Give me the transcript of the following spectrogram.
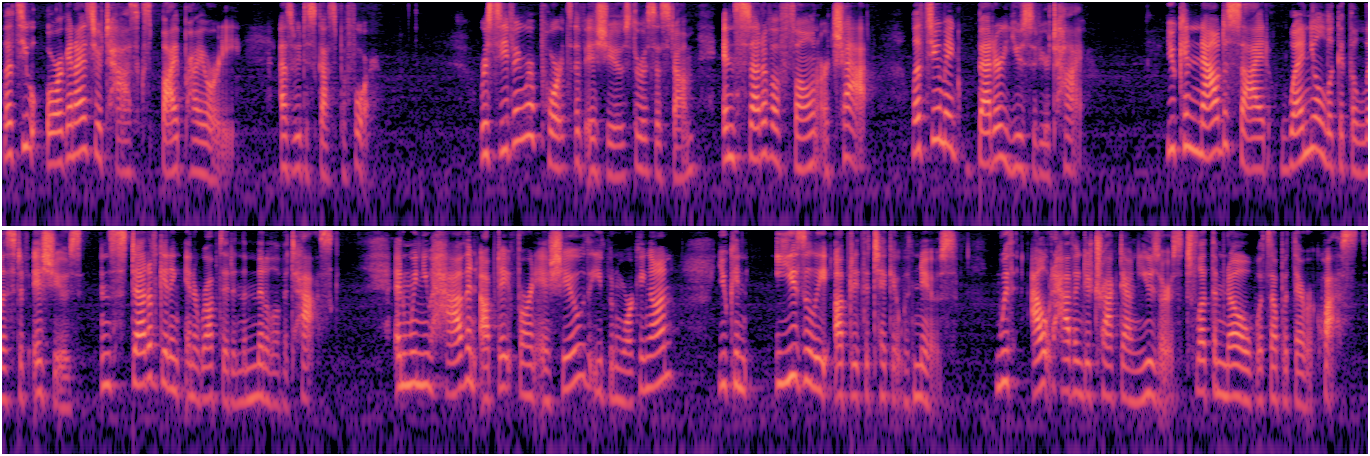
lets you organize your tasks by priority, as we discussed before. Receiving reports of issues through a system instead of a phone or chat lets you make better use of your time. You can now decide when you'll look at the list of issues instead of getting interrupted in the middle of a task. And when you have an update for an issue that you've been working on, you can easily update the ticket with news without having to track down users to let them know what's up with their requests.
